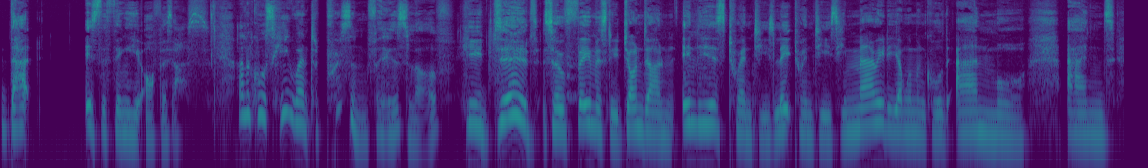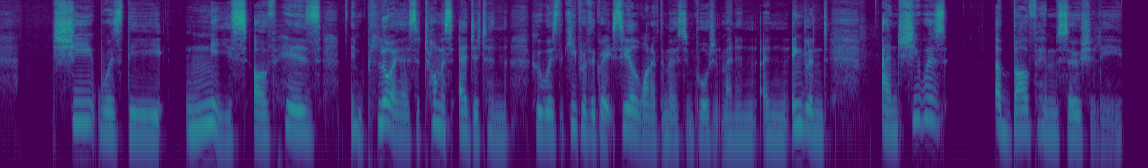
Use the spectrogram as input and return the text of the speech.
that is the thing he offers us. And of course, he went to prison for his love. He did. So famously, John Donne, in his 20s, late 20s, he married a young woman called Anne More. And she was the niece of his employer, Sir Thomas Egerton, who was the keeper of the Great Seal, one of the most important men in, in England. And she was above him socially.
